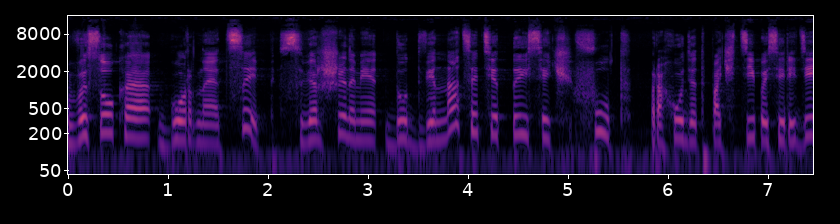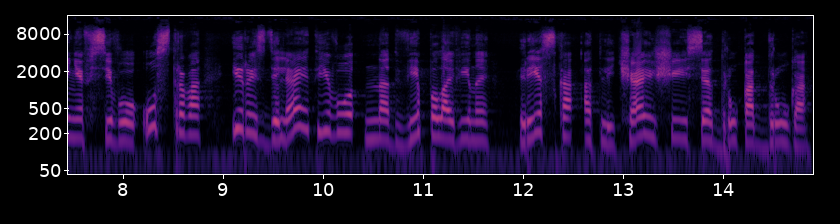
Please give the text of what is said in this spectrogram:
Высокая горная цепь с вершинами до 12 тысяч фут проходит почти посередине всего острова и разделяет его на две половины, резко отличающиеся друг от друга.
